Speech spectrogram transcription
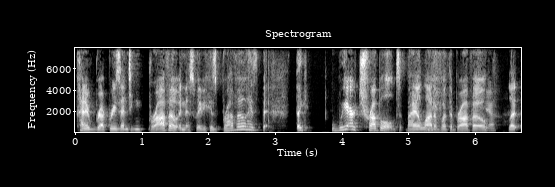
kind of representing Bravo in this way because Bravo has been like we are troubled by a lot of what the Bravo Yeah. let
